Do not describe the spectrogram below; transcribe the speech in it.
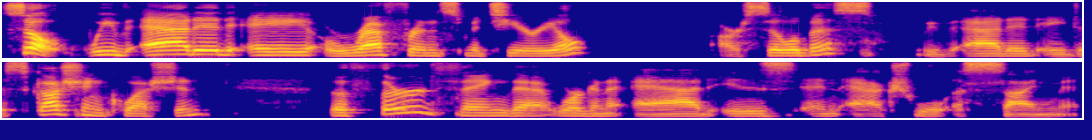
So we've added a reference material, our syllabus. We've added a discussion question. The third thing that we're going to add is an actual assignment.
